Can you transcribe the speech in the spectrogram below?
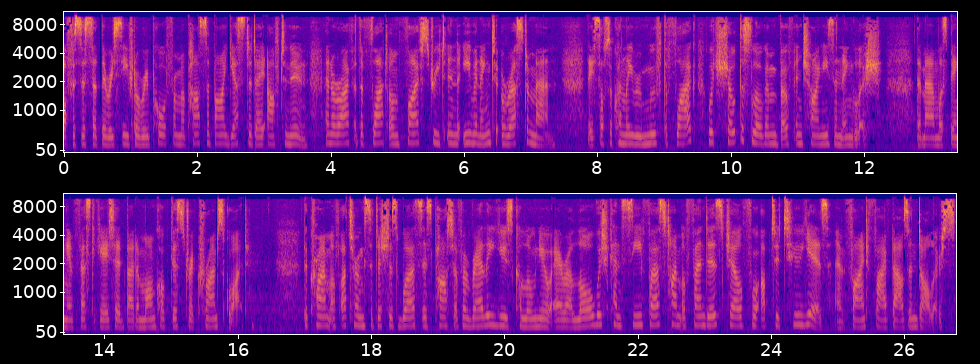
Officers said they received a report from a passerby yesterday afternoon and arrived at the flat on 5th Street in the evening to arrest a man. They subsequently removed the flag, which showed the slogan both in Chinese and English. The man was being investigated by the Mongkok District Crime Squad. The crime of uttering seditious words is part of a rarely used colonial era law which can see first time offenders jailed for up to two years and fined $5,000.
